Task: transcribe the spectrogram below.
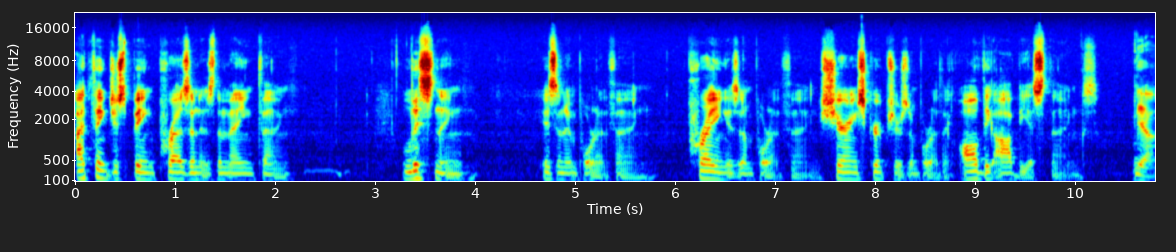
I think just being present is the main thing. Listening is an important thing. Praying is an important thing. Sharing scripture is an important thing. All the obvious things. Yeah,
